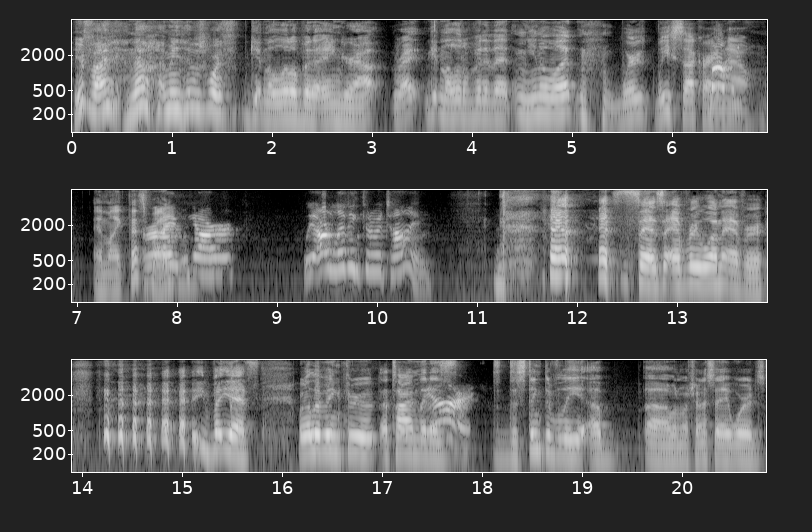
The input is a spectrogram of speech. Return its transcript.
You're fine. No, I mean it was worth getting a little bit of anger out, right? Getting a little bit of that. You know what? We're we suck right Well, now, and like that's right fine. we are we are living through a time Says everyone ever. but yes, we're living through a time that We is are. distinctively uh, uh, what am I trying to say? Words.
